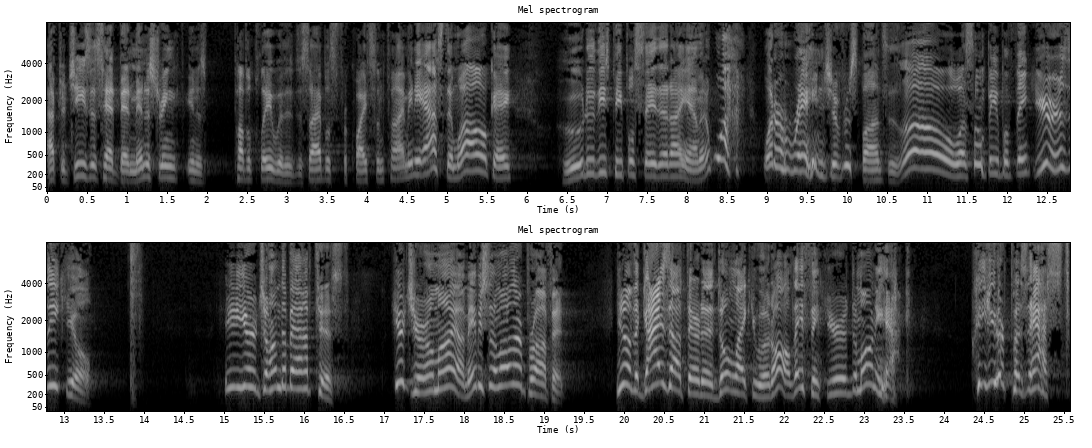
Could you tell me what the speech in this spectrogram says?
After Jesus had been ministering in his publicly with his disciples for quite some time, and he asked them, Well, okay, who do these people say that I am? And what, what a range of responses. Oh, well, some people think you're Ezekiel. You're John the Baptist. You're Jeremiah, maybe some other prophet. You know, the guys out there that don't like you at all, they think you're a demoniac. You're possessed.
